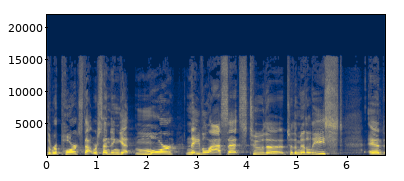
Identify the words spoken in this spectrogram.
the reports that we're sending yet more naval assets to the, to the Middle East. And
